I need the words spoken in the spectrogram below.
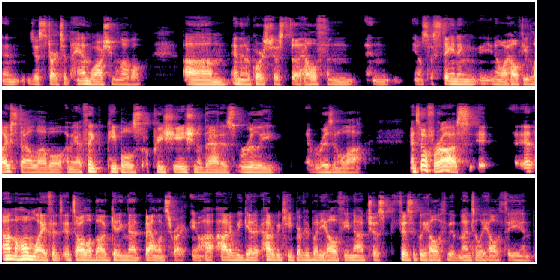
and just starts at the hand washing level. Um, and then of course just the health and and you know sustaining you know a healthy lifestyle level. I mean, I think people's appreciation of that has really risen a lot. And so for us, it, on the home life, it's, it's all about getting that balance right. You know, how, how do we get it? How do we keep everybody healthy, not just physically healthy, but mentally healthy, and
